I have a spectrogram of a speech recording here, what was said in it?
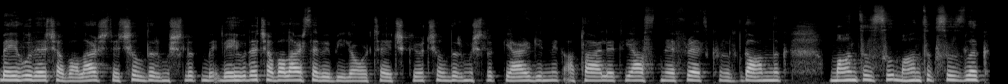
beyhude çabalar, işte çıldırmışlık, beyhude çabalar sebebiyle ortaya çıkıyor. Çıldırmışlık, gerginlik, atalet, yas, nefret, kırılganlık, mantıksız, mantıksızlık,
